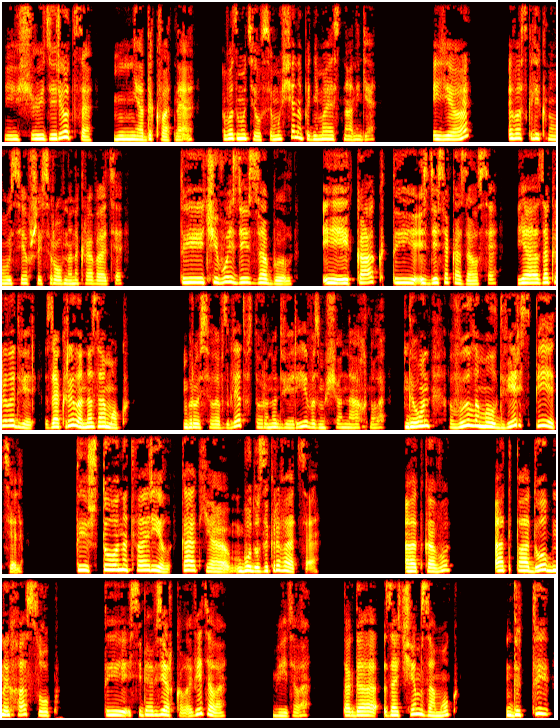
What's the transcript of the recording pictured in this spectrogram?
Еще и дерется, неадекватная. Возмутился мужчина, поднимаясь на ноги. «Я?» — воскликнула, усевшись ровно на кровати. «Ты чего здесь забыл? И как ты здесь оказался? Я закрыла дверь, закрыла на замок». Бросила взгляд в сторону двери и возмущенно ахнула. «Да он выломал дверь с петель. Ты что натворил? Как я буду закрываться?» «От кого?» «От подобных особ. Ты себя в зеркало видела?» «Видела. Тогда зачем замок?» «Да ты...»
